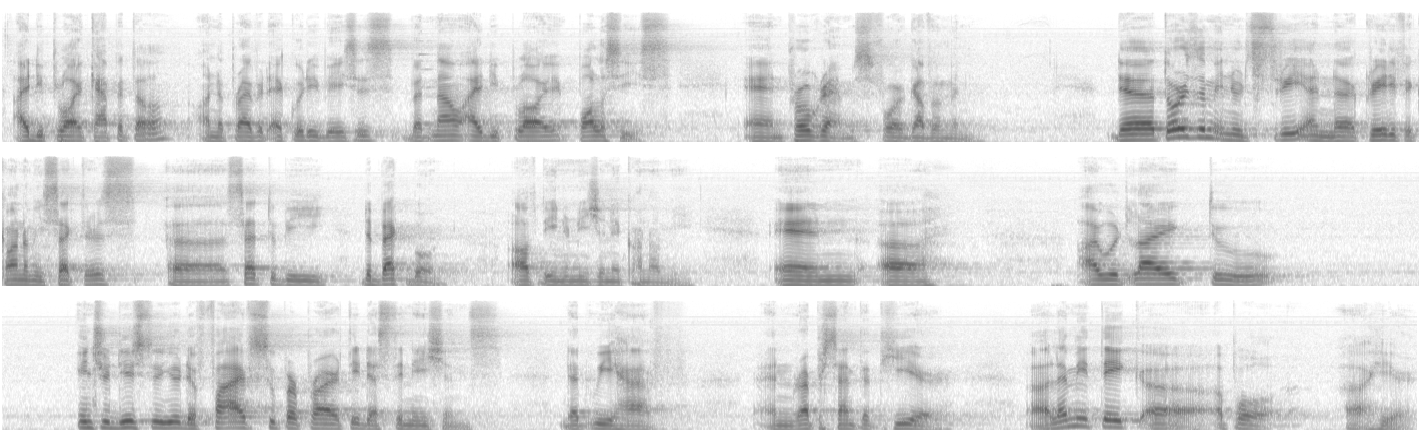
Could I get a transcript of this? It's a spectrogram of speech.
I deploy capital on a private equity basis, but now I deploy policies and programs for government. The tourism industry and the creative economy sectors uh, said to be the backbone of the Indonesian economy. And uh, I would like to introduce to you the five super priority destinations that we have and represented here uh, let me take uh, a poll uh, here.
